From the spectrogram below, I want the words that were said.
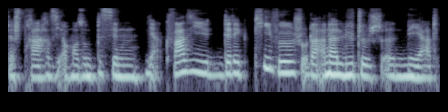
der Sprache sich auch mal so ein bisschen, ja, quasi detektivisch oder analytisch äh, nähert.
